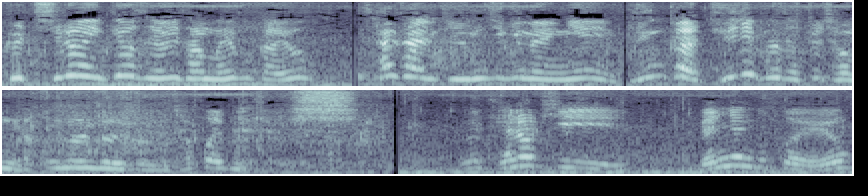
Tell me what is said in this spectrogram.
그 지렁이 껴서 여기서 한번 해볼까요? 살살 이렇게 움직이면 형님 눈깔 뒤집혀서 쫓아옵니다. 이거 이거 이거 자꾸 해봐. 이거 대낚시 몇 년도 거예요?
